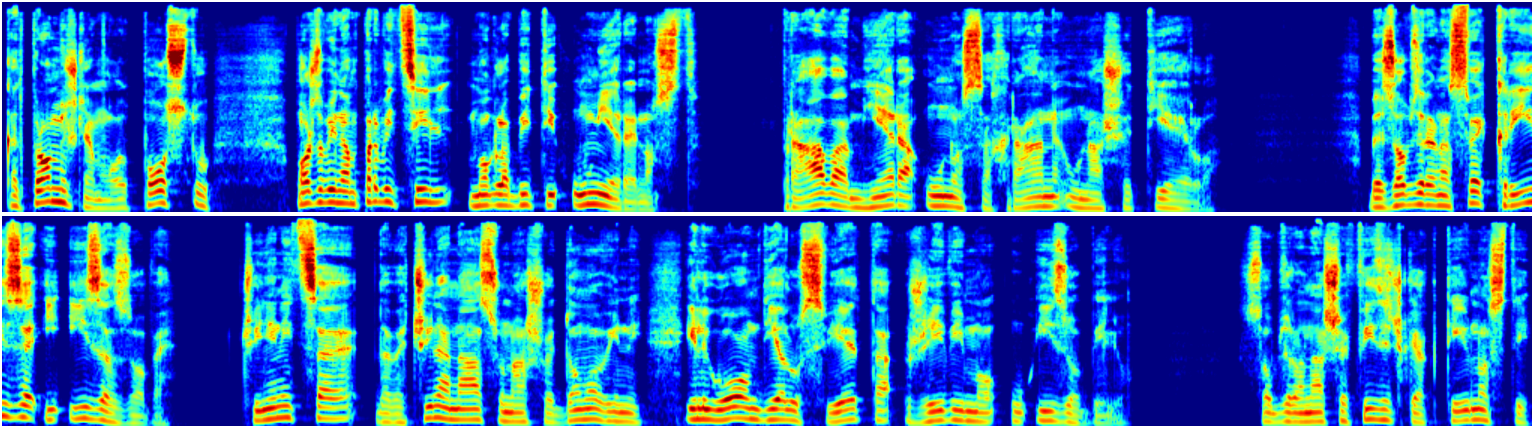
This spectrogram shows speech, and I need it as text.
Kad promišljamo o postu, možda bi nam prvi cilj mogla biti umjerenost, prava mjera unosa hrane u naše tijelo. Bez obzira na sve krize i izazove, činjenica je da većina nas u našoj domovini ili u ovom dijelu svijeta živimo u izobilju. S obzirom na naše fizičke aktivnosti,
